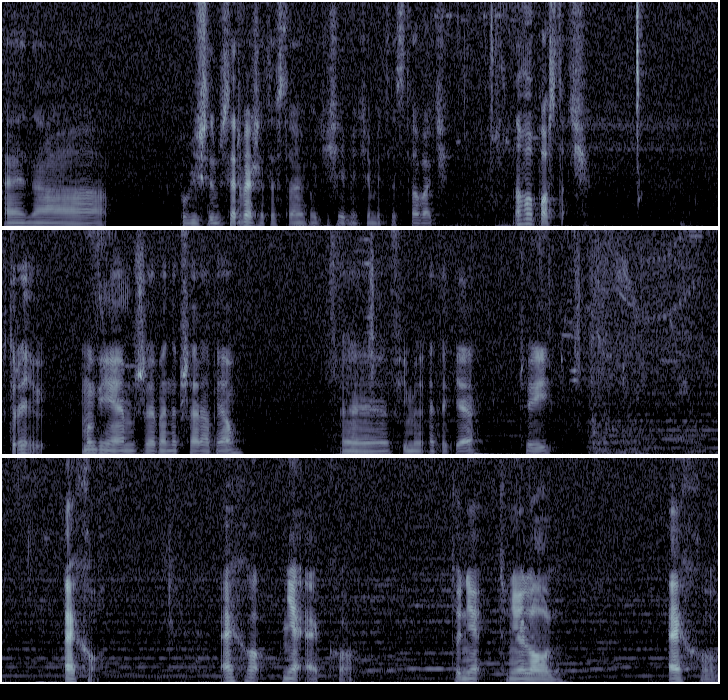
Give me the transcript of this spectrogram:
e, na publicznym serwerze testowym, bo dzisiaj będziemy testować nową postać, której mówiłem, że będę przerabiał yy, filmy ETG, czyli Echo. Echo, nie Echo. To nie, to nie LOL. Echo.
